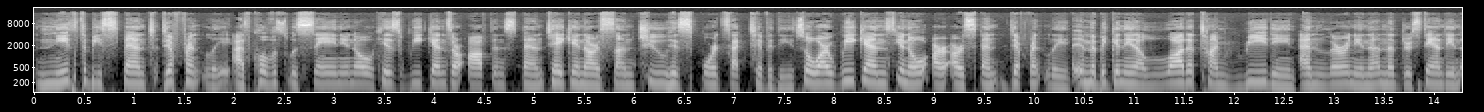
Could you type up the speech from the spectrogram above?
needs to be spent differently. As Clovis was saying, you know, his weekends are often spent taking our son to his sports activities. So our weekends, you know, are, are spent differently. In the beginning, a lot of time reading and learning and understanding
